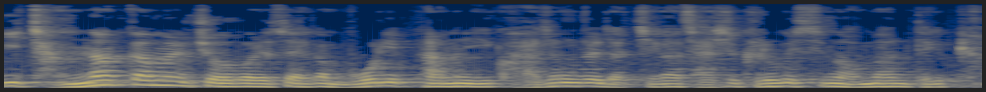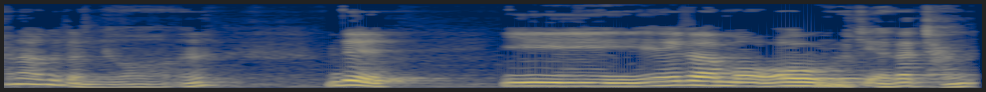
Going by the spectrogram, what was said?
이 장난감을 주어버려서 애가 몰입하는 이 과정들 자체가 사실 그러고 있으면 엄마는 되게 편하거든요. 응? 근데 이 애가 뭐 어우 애가 장,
